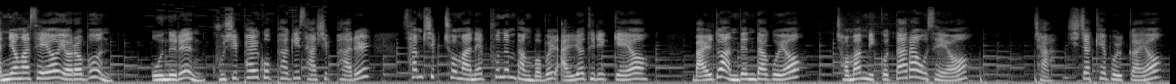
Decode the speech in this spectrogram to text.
안녕하세요, 여러분. 오늘은 98 곱하기 48을 30초 만에 푸는 방법을 알려드릴게요. 말도 안 된다고요? 저만 믿고 따라오세요. 자, 시작해 볼까요?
